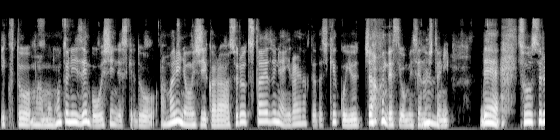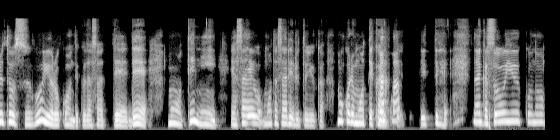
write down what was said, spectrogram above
行くと、まあもう本当に全部美味しいんですけど、あまりに美味しいから、それを伝えずにはいられなくて、私結構言っちゃうんですよ、お店の人に。うん、で、そうするとすごい喜んでくださって、で、もう手に野菜を持たされるというか、もうこれ持って帰ってって言って、なんかそういうこの、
